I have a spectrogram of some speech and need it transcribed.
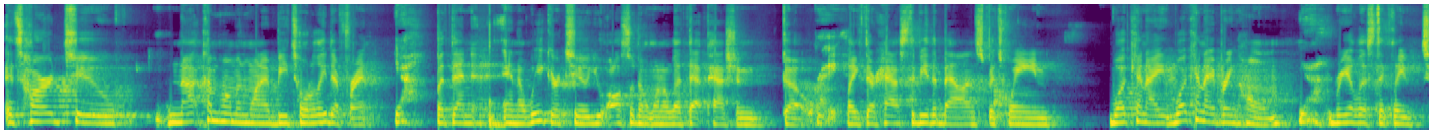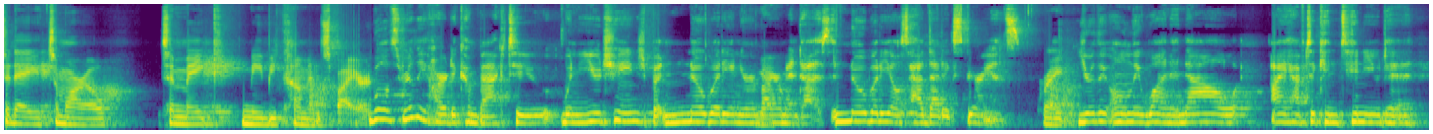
it's hard to not come home and want to be totally different. Yeah. But then in a week or two, you also don't want to let that passion go. Right. Like there has to be the balance between what can I what can I bring home Yeah. realistically today, tomorrow to make me become inspired. Well, it's really hard to come back to when you change, but nobody in your environment does. Nobody else had that experience. Right. You're the only one. And now I have to continue to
